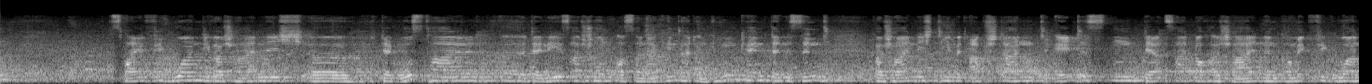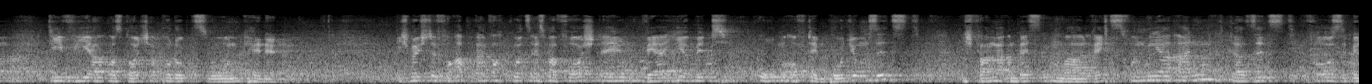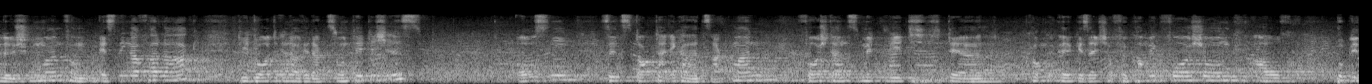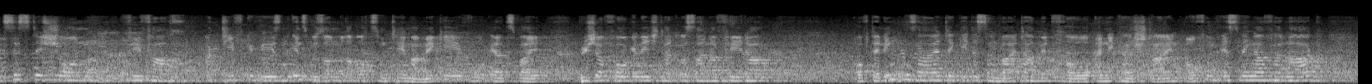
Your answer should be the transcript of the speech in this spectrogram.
zwei Figuren, die wahrscheinlich äh, der Großteil äh, der Leser schon aus seiner Kindheit und Jugend kennt, denn es sind wahrscheinlich die mit Abstand ältesten derzeit noch erscheinenden Comicfiguren, die wir aus deutscher Produktion kennen. Ich möchte vorab einfach kurz erstmal vorstellen, wer hier mit oben auf dem Podium sitzt. Ich fange am besten mal rechts von mir an. Da sitzt Frau Sibylle Schumann vom Esslinger Verlag, die dort in der Redaktion tätig ist. Außen sitzt Dr. Eckhard Sackmann, Vorstandsmitglied der Kom äh, Gesellschaft für Comicforschung, auch publizistisch schon vielfach aktiv gewesen, insbesondere auch zum Thema Mackie, wo er zwei Bücher vorgelegt hat aus seiner Feder. Auf der linken Seite geht es dann weiter mit Frau Annika Stein, auch vom Esslinger Verlag.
